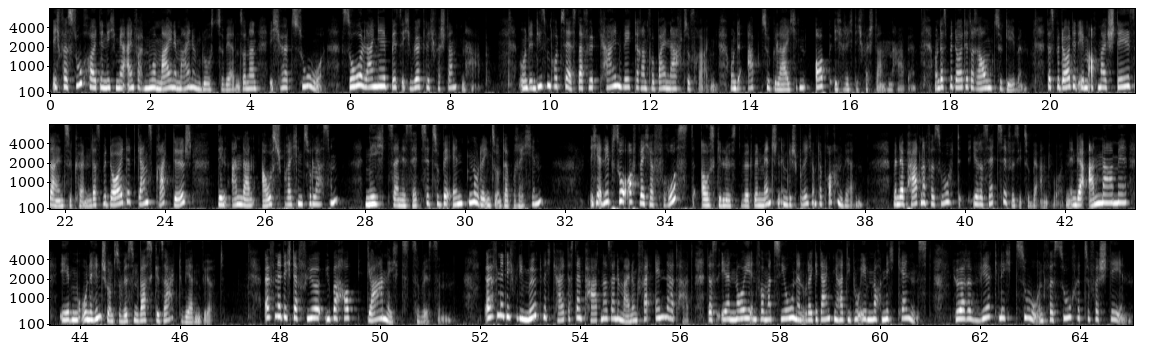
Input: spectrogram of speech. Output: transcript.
Ich versuche heute nicht mehr einfach nur meine Meinung loszuwerden, sondern ich höre zu, so lange, bis ich wirklich verstanden habe. Und in diesem Prozess, da führt kein Weg daran vorbei, nachzufragen und abzugleichen, ob ich richtig verstanden habe. Und das bedeutet Raum zu geben. Das bedeutet eben auch mal still sein zu können. Das bedeutet ganz praktisch, den anderen aussprechen zu lassen, nicht seine Sätze zu beenden oder ihn zu unterbrechen. Ich erlebe so oft, welcher Frust ausgelöst wird, wenn Menschen im Gespräch unterbrochen werden wenn der Partner versucht, ihre Sätze für sie zu beantworten, in der Annahme eben ohnehin schon zu wissen, was gesagt werden wird. Öffne dich dafür, überhaupt gar nichts zu wissen. Öffne dich für die Möglichkeit, dass dein Partner seine Meinung verändert hat, dass er neue Informationen oder Gedanken hat, die du eben noch nicht kennst. Höre wirklich zu und versuche zu verstehen.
